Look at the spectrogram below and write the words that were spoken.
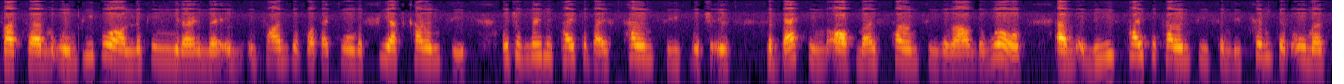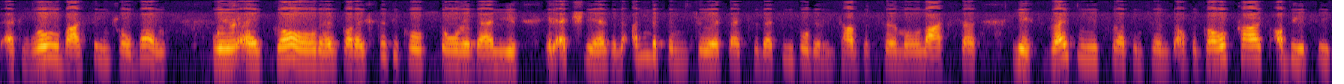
but um, when people are looking, you know, in, the, in, in times of what they call the fiat currency, which is really paper-based currencies, which is the backing of most currencies around the world, um, these paper currencies can be printed almost at will by central banks, whereas gold has got a physical store of value. It actually has an underpin to it that, that people during times of turmoil like. So, yes, great news for us in terms of the gold price. Obviously,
